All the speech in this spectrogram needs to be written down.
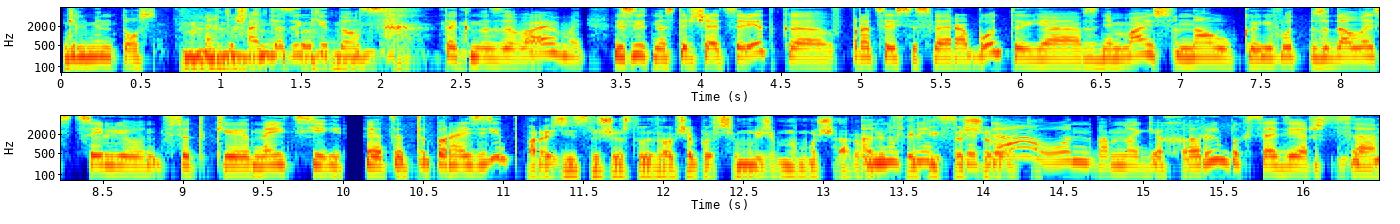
гельминтоз. Это что такое? Анизокидоз, так называемый. Действительно, встречается редко. В процессе своей работы я занимаюсь наукой. И вот задалась целью все таки найти этот паразит. Паразит существует вообще по всему земному шару. Ну, в в каких-то принципе, широтах. да, он во многих рыбах содержится.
